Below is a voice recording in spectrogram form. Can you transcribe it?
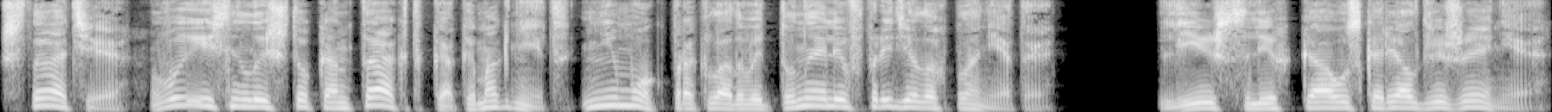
Кстати, выяснилось, что контакт, как и магнит, не мог прокладывать туннели в пределах планеты. Лишь слегка ускорял движение.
